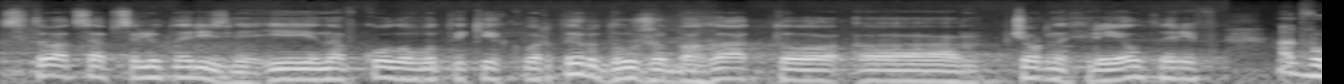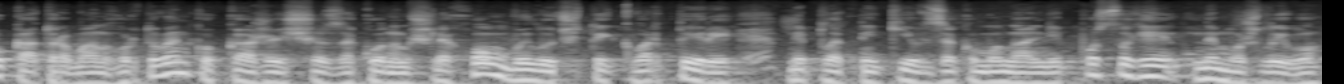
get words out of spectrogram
Ситуація абсолютно різні. І навколо от таких квартир дуже багато е, чорних ріелторів. Адвокат Роман Гуртовенко каже, що законним шляхом вилучити квартири неплатників за комунальні послуги неможливо.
